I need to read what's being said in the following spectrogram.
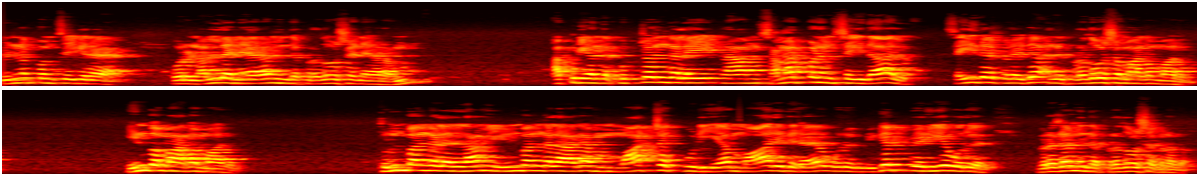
விண்ணப்பம் செய்கிற ஒரு நல்ல நேரம் இந்த பிரதோஷ நேரம். அப்படி அந்த குற்றங்களை நாம் சமர்ப்பணம் செய்தால் செய்த பிறகு அது பிரதோஷமாக மாறும். இன்பமாக மாறும். துன்பங்கள் எல்லாம் இன்பங்களாக மாற்றக்கூடிய மாறுகிற ஒரு மிகப்பெரிய ஒரு விரதம் இந்த பிரதோஷ விரதம்.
